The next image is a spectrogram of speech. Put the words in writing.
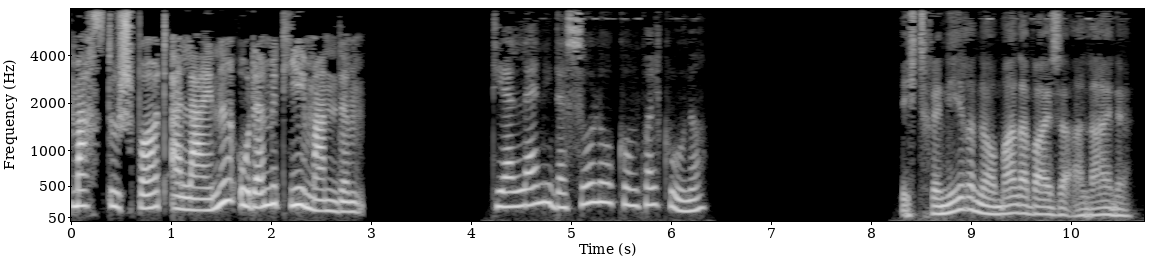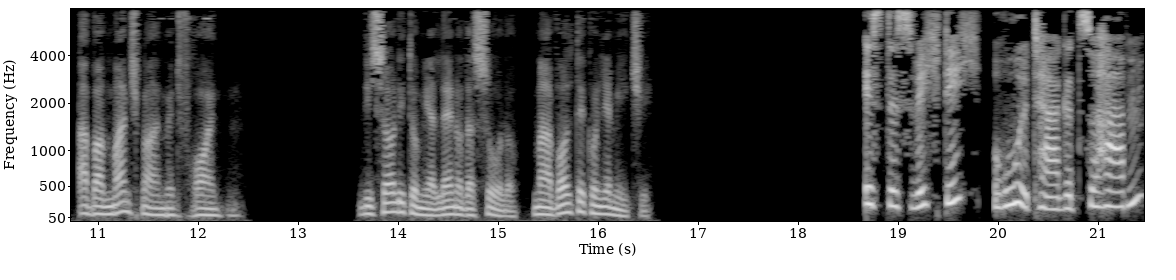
Machst du Sport alleine oder mit jemandem? Ti alleni da solo o con qualcuno? Ich trainiere normalerweise alleine, aber manchmal mit Freunden. Di solito mi alleno da solo, ma a volte con gli amici. Ist es wichtig, Ruhetage zu haben?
